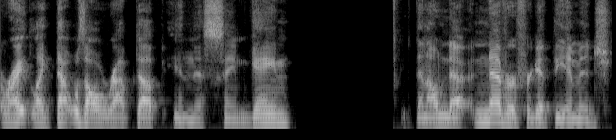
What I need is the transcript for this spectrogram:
right, like that was all wrapped up in this same game then I'll ne- never forget the image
